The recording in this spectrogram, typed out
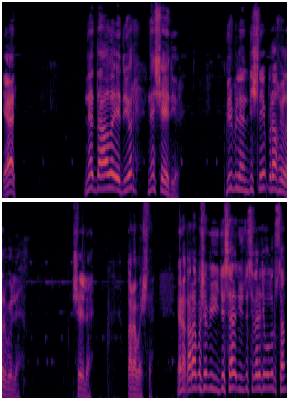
gel. Ne dağlı ediyor ne şey ediyor. Birbirlerini dişleyip bırakıyorlar böyle. Şeyle. Karabaş'ta. Yani Karabaş'a bir cesaret yüzdesi verecek olursam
